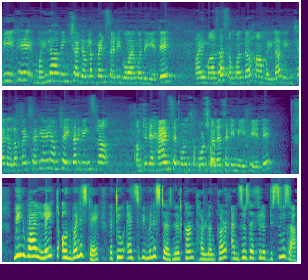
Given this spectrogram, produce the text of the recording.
मी इथे महिला विंगच्या डेव्हलपमेंटसाठी गोव्यामध्ये येते आणि माझा संबंध हा महिला विंगच्या डेव्हलपमेंटसाठी आणि आमच्या इतर विंग्सला Meanwhile, late on Wednesday, the two NCP ministers Nilkanth Halarnkar and Jose Philip D'Souza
